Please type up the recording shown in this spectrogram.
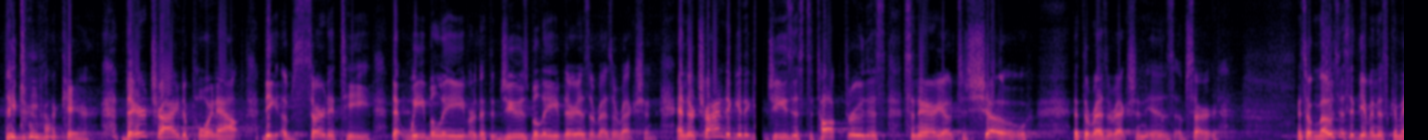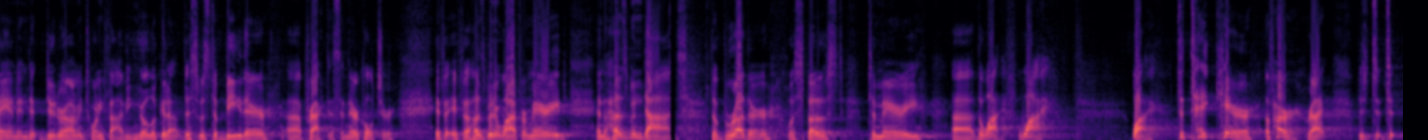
They do not care. They're trying to point out the absurdity that we believe or that the Jews believe there is a resurrection. And they're trying to get Jesus to talk through this scenario to show that the resurrection is absurd. And so Moses had given this command in Deuteronomy 25. You can go look it up. This was to be their uh, practice in their culture. If, if a husband and wife are married and the husband dies, the brother was supposed to marry uh, the wife. Why? Why? To take care of her, right?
